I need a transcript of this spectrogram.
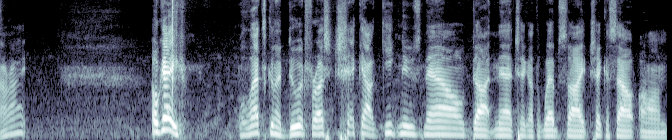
all right. Okay. Well, that's going to do it for us. Check out geeknewsnow.net. Check out the website. Check us out on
